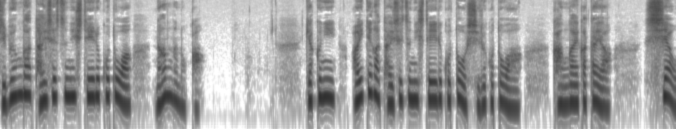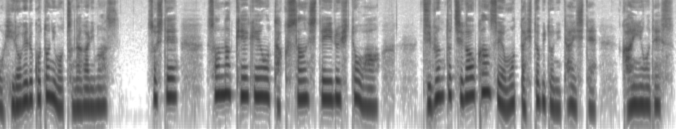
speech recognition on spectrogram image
自分が大切にしていることは何なのか。逆に相手が大切にしていることを知ることは考え方や視野を広げることにもつながります。そしてそんな経験をたくさんしている人は自分と違う感性を持った人々に対して寛容です。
